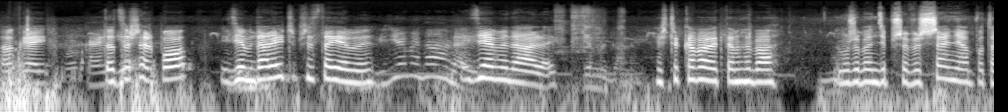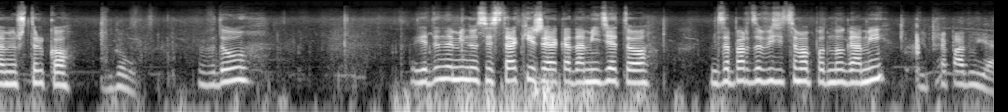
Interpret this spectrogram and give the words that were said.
Okej. Okej, To co, Szerpo? Idziemy dalej czy przystajemy? Idziemy dalej. Idziemy dalej. Idziemy dalej. Jeszcze kawałek tam chyba może będzie przewyższenia, potem już tylko W dół. w dół. Jedyny minus jest taki, że jak Adam idzie, to za bardzo widzi co ma pod nogami, I przepaduje.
